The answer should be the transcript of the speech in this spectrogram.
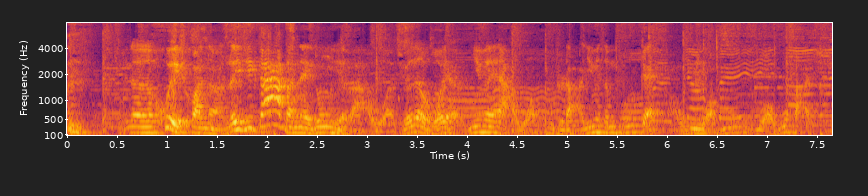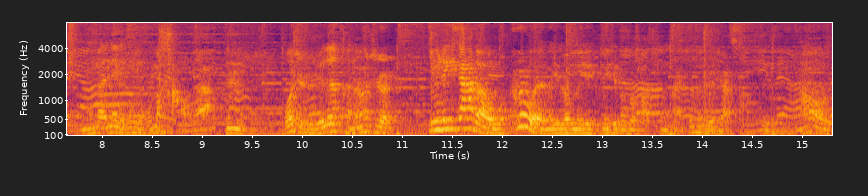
那会穿呢，Lady Gaga 那东西吧，我觉得我也因为啊，我不知道，因为咱们不是 gay 嘛，我我无法明白那个东西有什么好的。嗯，我只是觉得可能是因为 Lady Gaga，我歌我也没说没没觉得多好听啊，就那回事儿啊。然后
